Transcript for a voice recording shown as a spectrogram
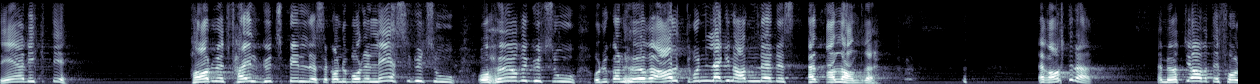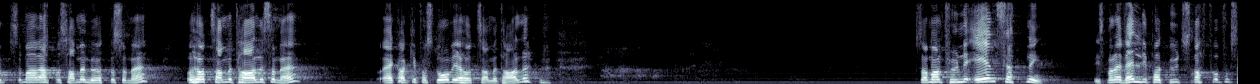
Det er viktig. Har du et feil gudsbilde, så kan du både lese Guds ord og høre Guds ord, og du kan høre alt grunnleggende annerledes enn alle andre. Det er rart, det der. Jeg møter jo av og til folk som har vært på samme møte som meg og hørt samme tale som meg. Og jeg kan ikke forstå vi har hørt samme tale. Så har man funnet én setning. Hvis man er veldig på at Gud straffer, f.eks.,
